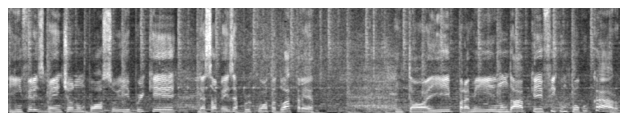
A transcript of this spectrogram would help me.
E infelizmente eu não posso ir porque dessa vez é por conta do atleta. Então aí para mim não dá porque fica um pouco caro.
